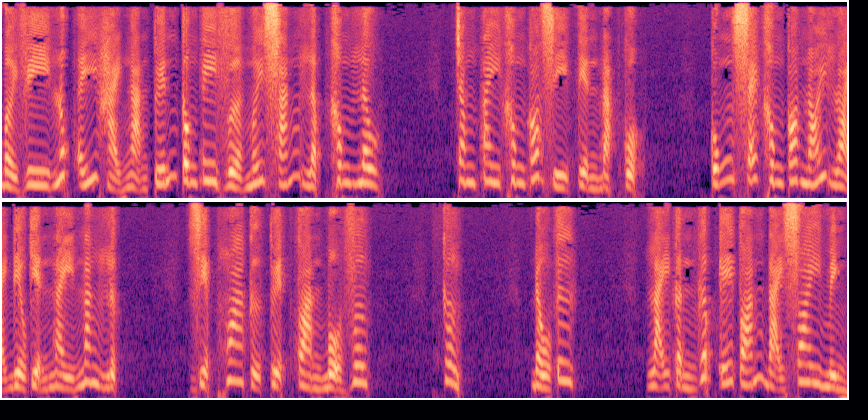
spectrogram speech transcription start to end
Bởi vì lúc ấy hải ngạn tuyến công ty vừa mới sáng lập không lâu. Trong tay không có gì tiền đặt cuộc. Cũng sẽ không có nói loại điều kiện này năng lực. Diệp Hoa cử tuyệt toàn bộ vương. Cơ. Đầu tư. Lại cần gấp kế toán đại xoay mình.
